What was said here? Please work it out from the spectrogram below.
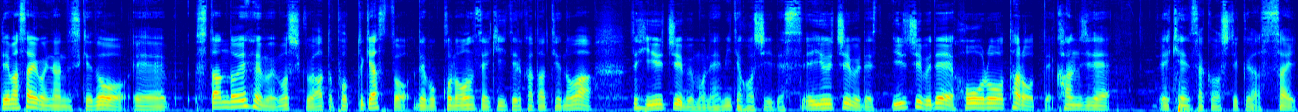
でまあ最後になんですけど、えー、スタンド FM もしくはあとポッドキャストで僕この音声聞いてる方っていうのはぜひ YouTube もね見てほしいです、えー、YouTube で YouTube で放浪太郎って漢字でえ検索をしてください。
